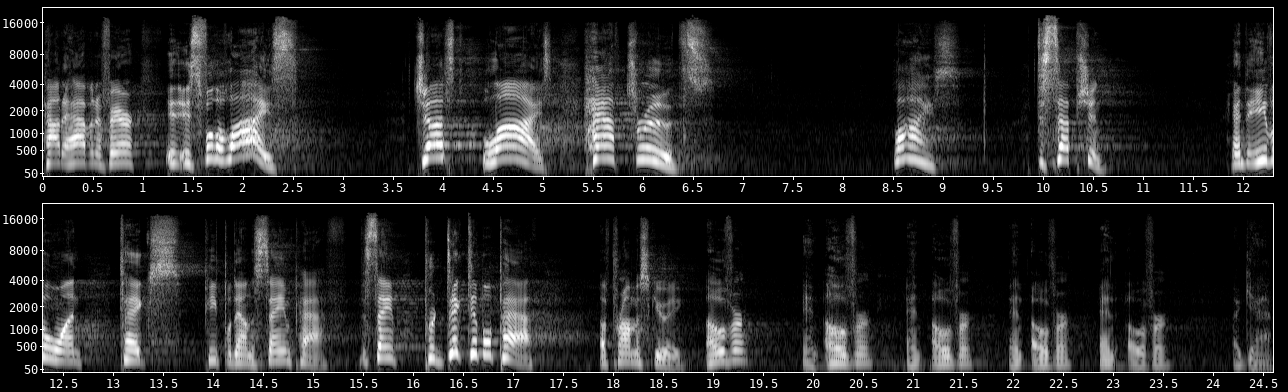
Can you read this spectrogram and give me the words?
how to have an affair is full of lies. Just lies half truths, lies, deception. And the evil one takes people down the same path, the same predictable path of promiscuity over and over and over and over and over again.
